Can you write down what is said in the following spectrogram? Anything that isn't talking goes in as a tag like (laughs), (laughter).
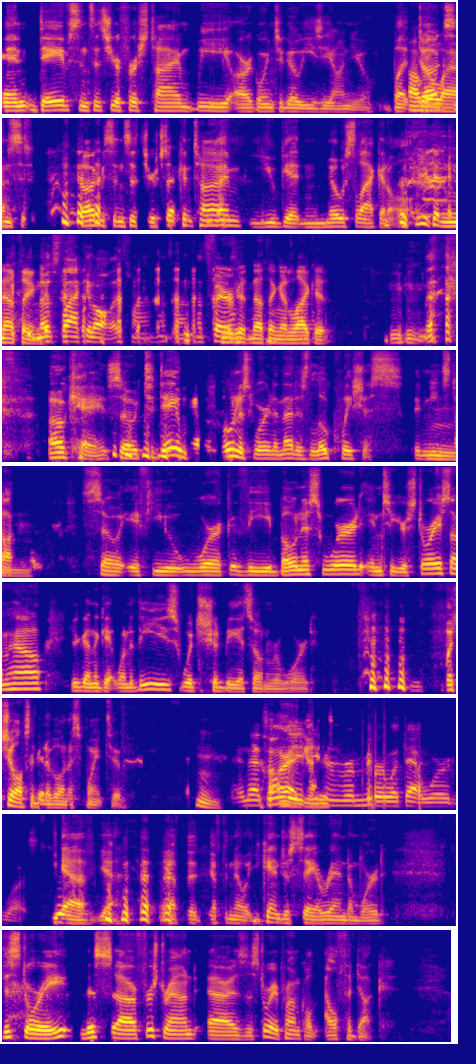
And Dave, since it's your first time, we are going to go easy on you. But I'll Doug, since (laughs) Doug, since it's your second time, you get no slack at all. You get nothing. no slack at all. That's fine. That's fine. That's (laughs) fair. You get nothing and like it. (laughs) okay, so today we have a bonus word, and that is loquacious. It means mm. talking. So if you work the bonus word into your story somehow, you're going to get one of these, which should be its own reward. but you'll also get a bonus point too. Hmm. And that's only right, if guys. you can remember what that word was. Yeah, yeah. you have (laughs) to you have to know it. You can't just say a random word. This story, this uh, first round, uh, is a story prompt called Alpha Duck.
